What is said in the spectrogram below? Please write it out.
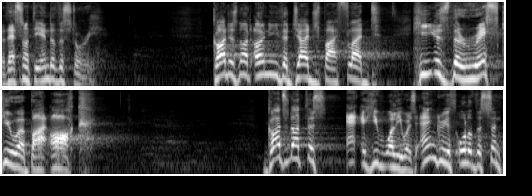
But that's not the end of the story. God is not only the judge by flood, He is the rescuer by ark. God's not this, he, well, He was angry with all of the sin,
